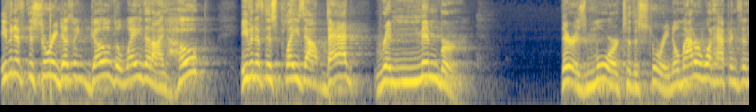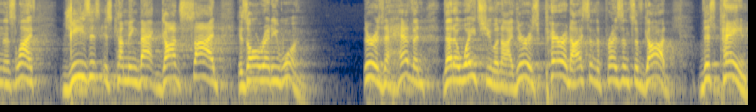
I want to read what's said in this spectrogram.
Even if the story doesn't go the way that I hope, even if this plays out bad, remember there is more to the story. No matter what happens in this life, Jesus is coming back. God's side is already won. There is a heaven that awaits you and I. There is paradise in the presence of God. This pain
